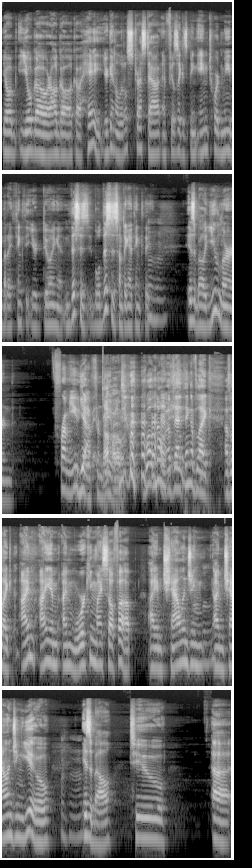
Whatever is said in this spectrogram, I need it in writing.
you'll you'll go or I'll go, I'll go, hey, you're getting a little stressed out and it feels like it's being aimed toward me, but I think that you're doing it. And this is well, this is something I think that mm-hmm. Isabel, you learned From you, yeah David. from David. well, no, of that thing of like of like I'm I am I'm working myself up. I am challenging I'm challenging you, Isabel, to uh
